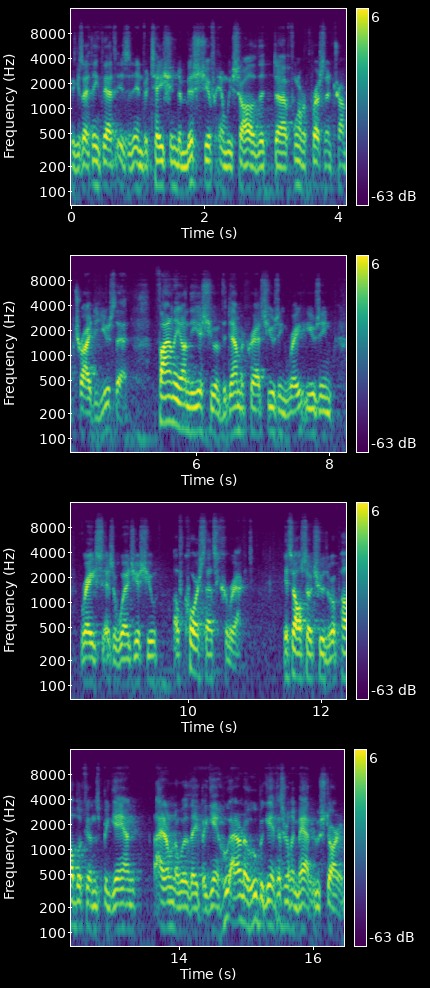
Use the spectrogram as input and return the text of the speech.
because I think that is an invitation to mischief, and we saw that uh, former President Trump tried to use that. Finally, on the issue of the Democrats using, ra- using race as a wedge issue, of course that's correct. It's also true the Republicans began I don't know whether they began. Who I don't know who began. It doesn't really matter who started.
